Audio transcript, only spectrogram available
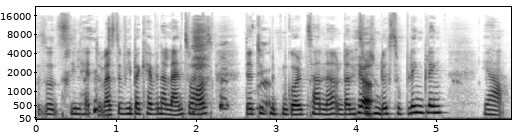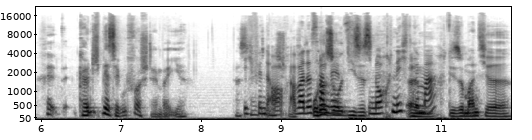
so Stil hätte. Weißt du, wie bei Kevin allein zu Hause, der Typ mit dem Goldzahn, ne? Und dann ja. zwischendurch so bling bling. Ja. Könnte ich mir sehr gut vorstellen bei ihr. ich halt finde auch. Schlecht. Aber das Oder haben so wir dieses, noch nicht ähm, gemacht. Wie so manche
